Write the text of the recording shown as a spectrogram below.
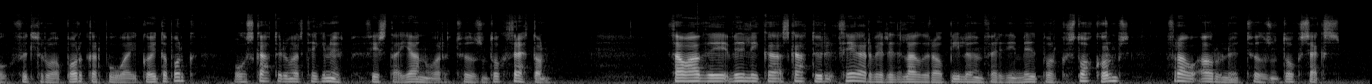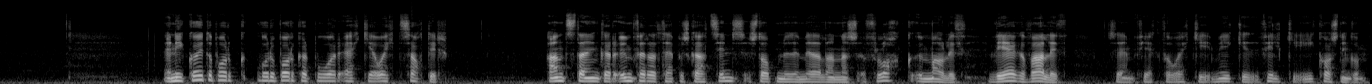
og fullrúa borgarbúa í Gautaborg og skatturum var tekin upp 1. janúar 2013. Þá hafði viðlíka skattur þegar verið lagður á bílaumferði í miðborg Stokkólms frá árunu 2006. En í Gautaborg voru borgarbúar ekki á eitt sáttir. Andstæðingar umferðarteppu skattsins stopnuði meðal annars flokk um málið, vegvalið, sem fekk þó ekki mikið fylgi í kostningum.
